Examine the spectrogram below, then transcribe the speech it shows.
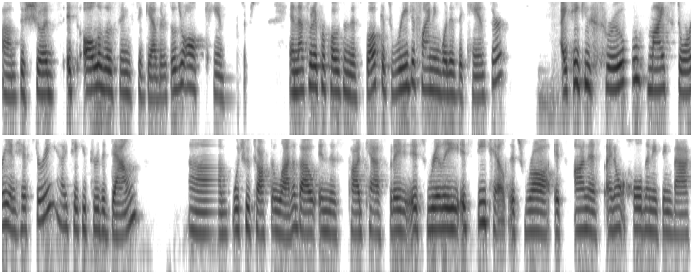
um, the shoulds. It's all of those things together. Those are all cancers. And that's what I propose in this book. It's redefining what is a cancer. I take you through my story and history. I take you through the downs, um, which we've talked a lot about in this podcast. But I, it's really it's detailed, it's raw, it's honest. I don't hold anything back.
